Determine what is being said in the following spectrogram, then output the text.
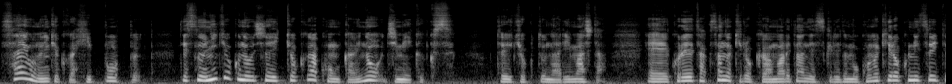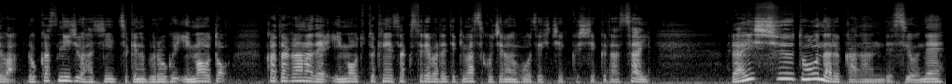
最後の2曲がヒップホップ。で、その2曲のうちの1曲が今回のジミー・クックス。という曲となりました。えー、これでたくさんの記録が生まれたんですけれども、この記録については、6月28日付のブログ今音、カタカナで今音と検索すれば出てきます。こちらの方ぜひチェックしてください。来週どうなるかなんですよね。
